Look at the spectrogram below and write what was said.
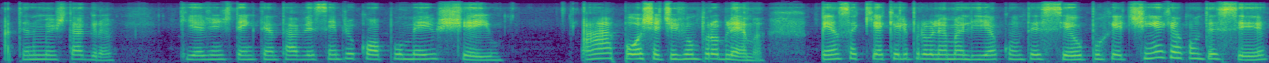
até no meu Instagram, que a gente tem que tentar ver sempre o copo meio cheio. Ah, poxa, tive um problema. Pensa que aquele problema ali aconteceu porque tinha que acontecer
